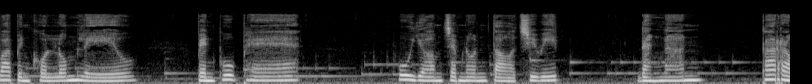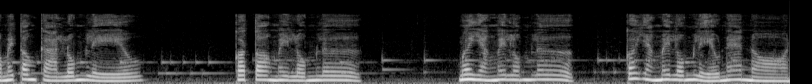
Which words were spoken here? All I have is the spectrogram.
ว่าเป็นคนล้มเหลว เป็นผู้แพ้ ผู้ยอมจำนนต่อชีวิต ดังนั้น ถ้าเราไม่ต้องการล้มเหลว ก็ต้องไม่ล้มเลิก เมื่อยังไม่ล้มเลิก ก็ยังไม่ล้มเหลวแน่นอน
